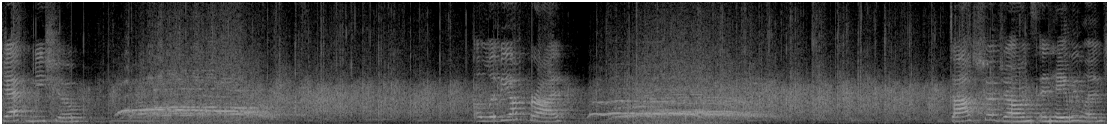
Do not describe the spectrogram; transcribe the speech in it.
Jack Mishu. Olivia Fry. Dasha Jones and Haley Lynch.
